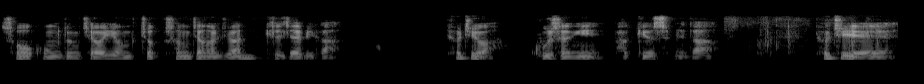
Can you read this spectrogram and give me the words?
소공동체와 영적 성장을 위한 길잡이가 표지와 구성이 바뀌었습니다. 표지에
